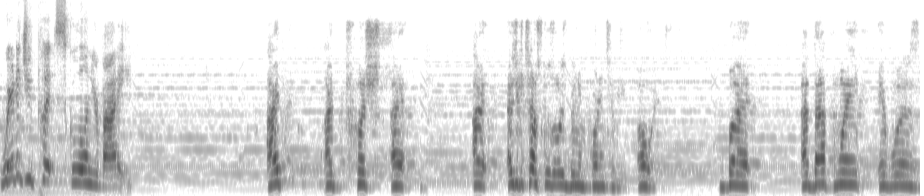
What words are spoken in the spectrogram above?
where did you put school in your body? I, I pushed. I, I. As you can tell, school's always been important to me, always. But at that point, it was.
